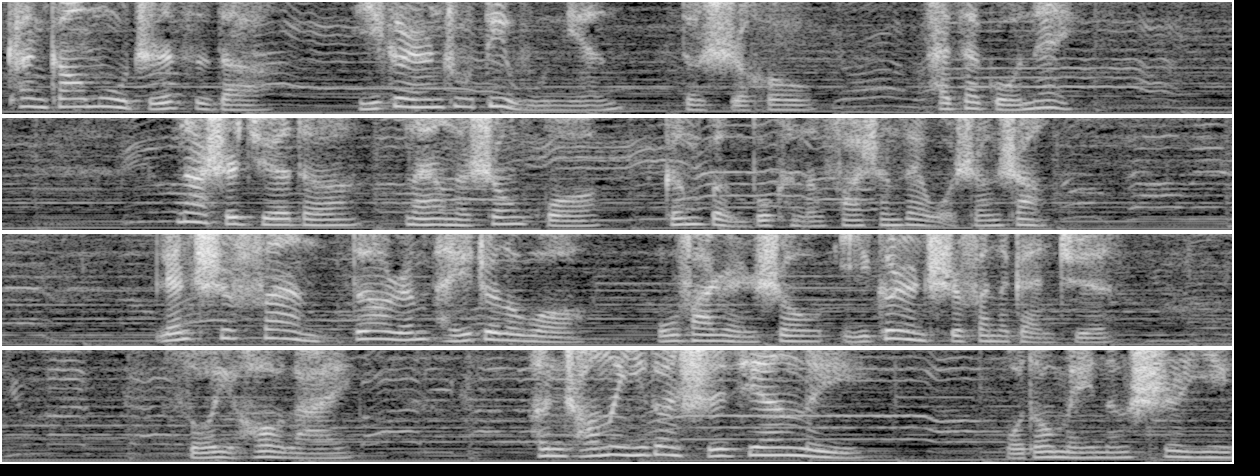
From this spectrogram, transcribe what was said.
看高木直子的。一个人住第五年的时候，还在国内。那时觉得那样的生活根本不可能发生在我身上，连吃饭都要人陪着的我，无法忍受一个人吃饭的感觉。所以后来，很长的一段时间里，我都没能适应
